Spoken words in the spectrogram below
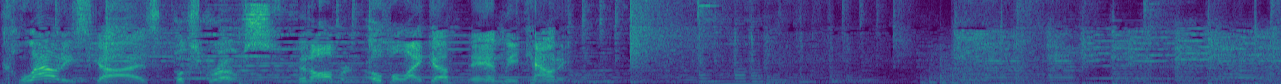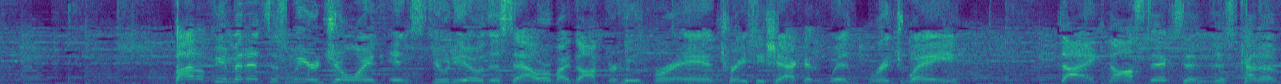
Cloudy skies. Looks gross in Auburn, Opelika, and Lee County. Final few minutes as we are joined in studio this hour by Dr. Hoover and Tracy Shackett with Bridgeway Diagnostics and just kind of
